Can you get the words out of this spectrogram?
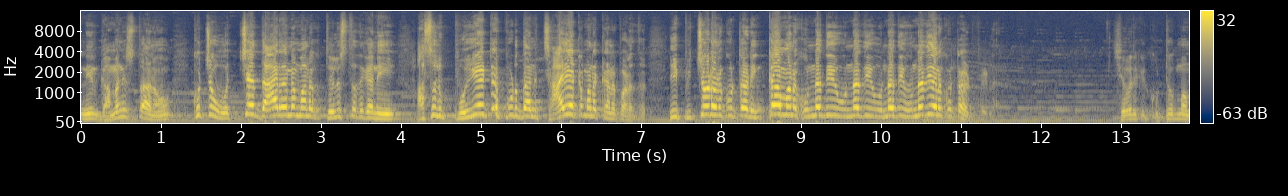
నేను గమనిస్తాను కొంచెం వచ్చే దారిన మనకు తెలుస్తుంది కానీ అసలు పోయేటప్పుడు దాని ఛాయక మనకు కనపడదు. ఈ పిచ్చోడు అనుకుంటాడు ఇంకా మనకు ఉన్నది ఉన్నది ఉన్నది ఉన్నది అనుకుంటాడు పిల్ల చివరికి కుటుంబం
